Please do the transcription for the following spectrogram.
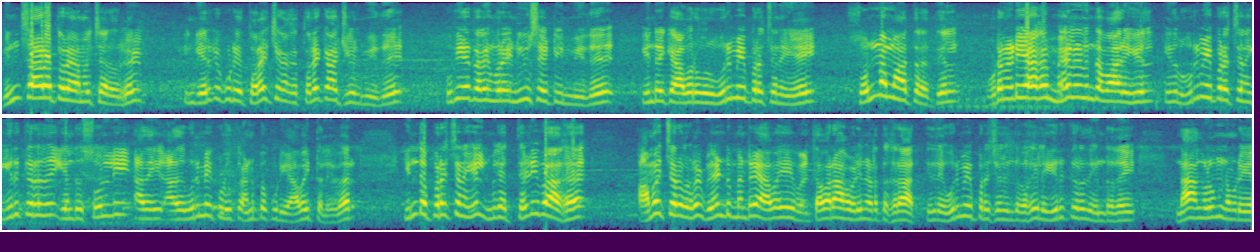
மின்சாரத்துறை அமைச்சர் அவர்கள் இங்கே இருக்கக்கூடிய தொலைச்சக தொலைக்காட்சிகள் மீது புதிய தலைமுறை நியூஸ் எயிட்டின் மீது இன்றைக்கு அவர் ஒரு உரிமை பிரச்சனையை சொன்ன மாத்திரத்தில் உடனடியாக மேலெழுந்த வாரியில் இதில் உரிமை பிரச்சனை இருக்கிறது என்று சொல்லி அதை அதை உரிமை குழுக்கு அனுப்பக்கூடிய அவைத்தலைவர் இந்த பிரச்சனையில் மிக தெளிவாக அமைச்சர் அவர்கள் வேண்டுமென்றே அவையை தவறாக வழிநடத்துகிறார். இதில் உரிமை பிரச்சனை இந்த வகையில் இருக்கிறது என்றதை நாங்களும் நம்முடைய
